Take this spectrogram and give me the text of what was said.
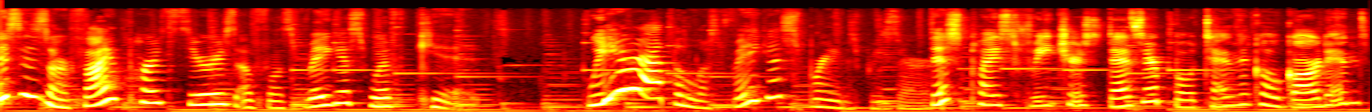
is our five part series of Las Vegas with kids. We are at the Las Vegas Springs Preserve. This place features desert botanical gardens,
